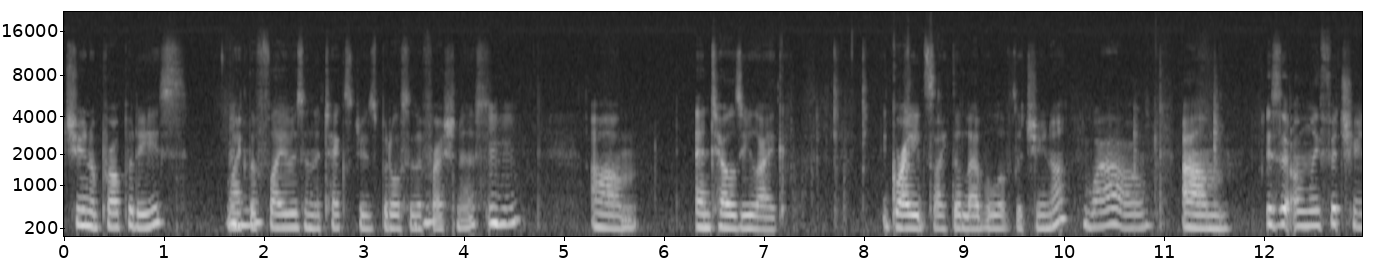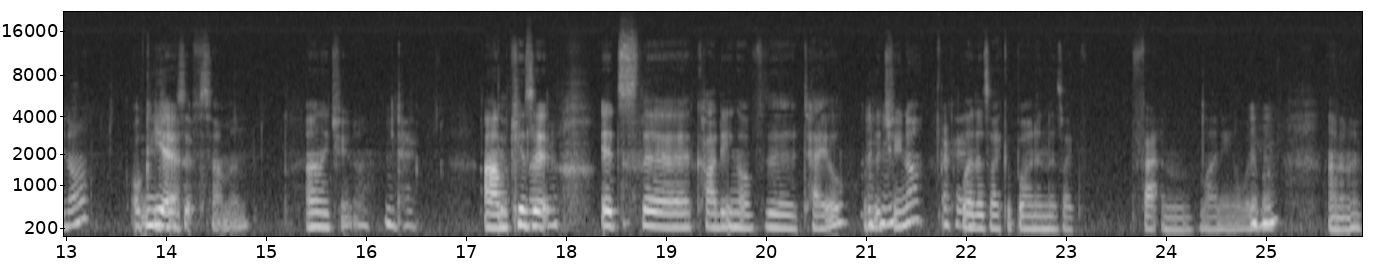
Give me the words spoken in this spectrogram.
tuna properties, like the Mhm. flavors and the textures, but also the Mhm. freshness, Mhm. um, and tells you like grades like the level of the tuna. Wow. Um, Is it only for tuna? Or can you use it for salmon? only tuna. Okay. Um, because it it's the cutting of the tail of the Mhm. tuna, Okay. where there's like a bone and there's like fat and lining or whatever. Mhm. I don't know.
